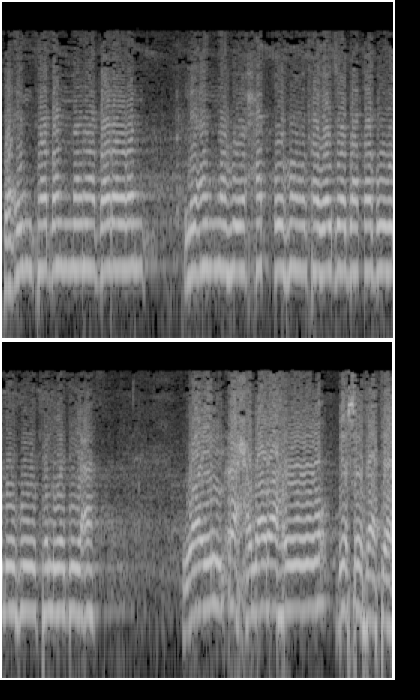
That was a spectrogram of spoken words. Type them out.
وإن تضمن ضررا لأنه حقه فوجب قبوله كالوديعة. وإن أحضره بصفته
